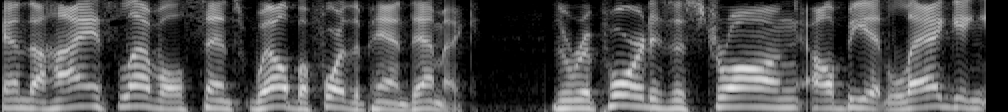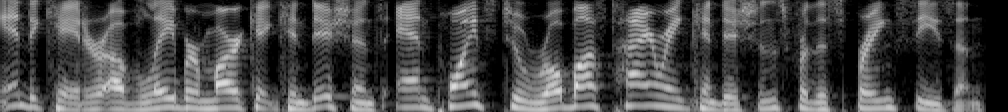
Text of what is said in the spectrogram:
and the highest level since well before the pandemic. The report is a strong, albeit lagging, indicator of labor market conditions and points to robust hiring conditions for the spring season.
